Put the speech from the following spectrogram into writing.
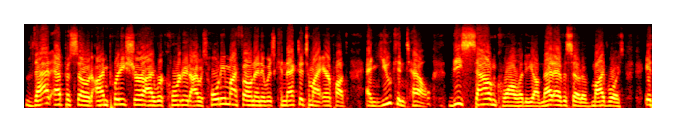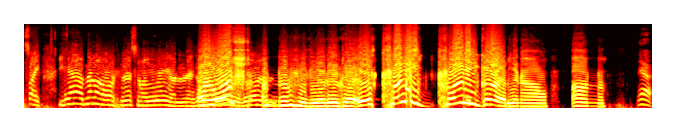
That episode, I'm pretty sure I recorded. I was holding my phone and it was connected to my AirPods, and you can tell the sound quality on that episode of my voice. It's like, yeah, no, no, this movie and I watched a movie the other day. It was pretty, pretty good, you know. Um, yeah,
